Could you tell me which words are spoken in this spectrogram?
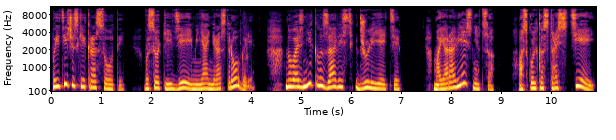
Поэтические красоты, высокие идеи меня не растрогали, но возникла зависть к Джульетте. Моя ровесница, а сколько страстей,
